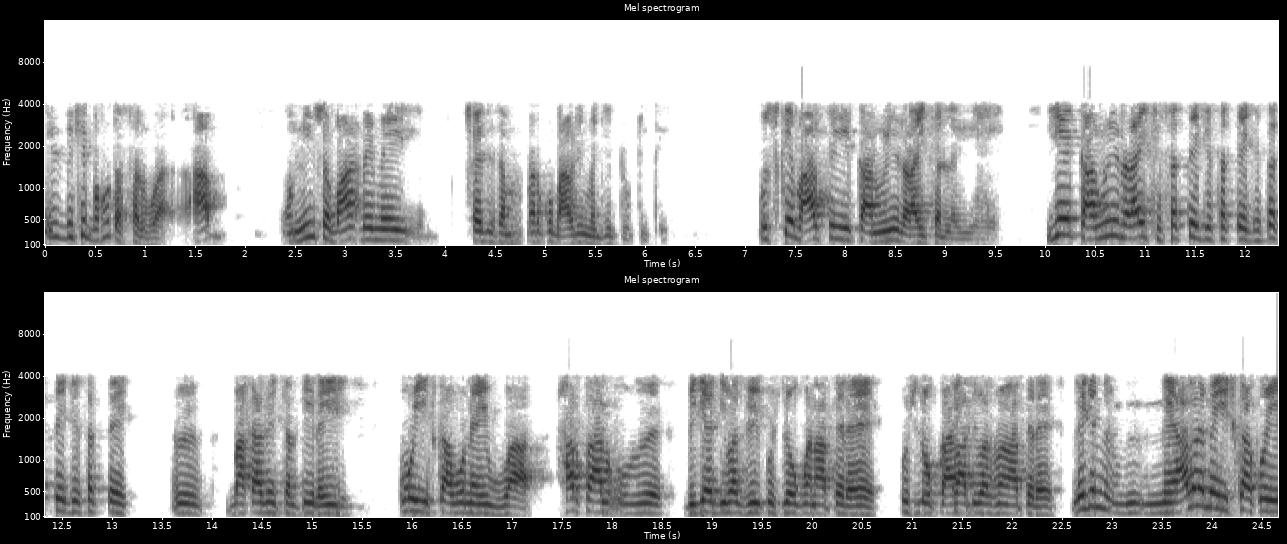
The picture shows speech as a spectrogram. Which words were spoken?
देखिए, बहुत असर हुआ। आप उन्नीस सौ बानवे में छह दिसंबर को बाबरी मस्जिद टूटी थी। उसके बाद से ये कानूनी लड़ाई चल रही है। ये कानूनी लड़ाई खिसकते खिसकते खिसकते खिसकते बाकायदे चलती रही। कोई इसका वो नहीं हुआ। हर साल विजय दिवस भी कुछ लोग मनाते रहे, कुछ लोग काला दिवस मनाते रहे। लेकिन न्यायालय में इसका कोई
